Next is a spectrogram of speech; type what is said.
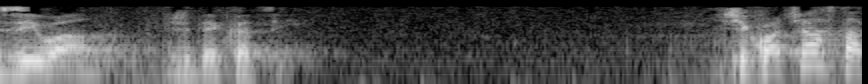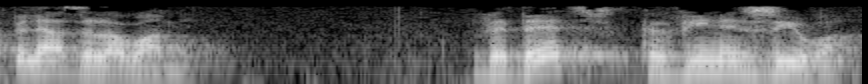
ziua judecății. Și cu aceasta apelează la oameni. Vedeți că vine ziua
